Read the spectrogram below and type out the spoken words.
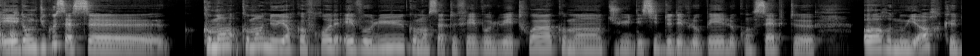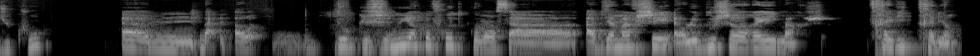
Et donc, du coup, ça se comment, comment New York Off-Road évolue? Comment ça te fait évoluer toi? Comment tu décides de développer le concept hors New York du coup? Bah, donc New York Off-Road commence à, à, bien marcher. Alors le bouche à oreille marche très vite, très bien.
